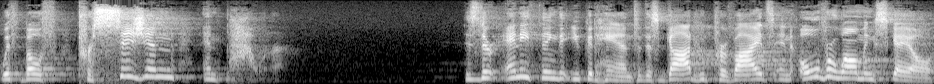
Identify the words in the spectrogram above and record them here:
with both precision and power. Is there anything that you could hand to this God who provides an overwhelming scale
